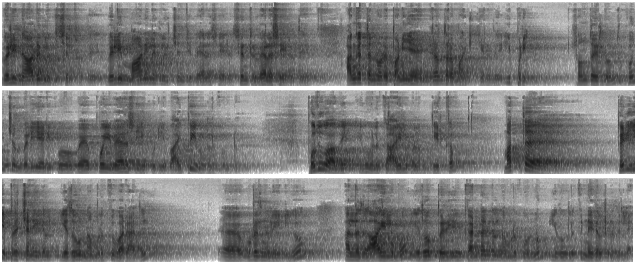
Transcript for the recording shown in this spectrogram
வெளிநாடுகளுக்கு செல்வது வெளி மாநிலங்களுக்கு சென்று வேலை செய்கிற சென்று வேலை செய்கிறது அங்கே தன்னோட பணியை நிரந்தரமாக்கிக்கிறது இப்படி சொந்த ஊர்ல வந்து கொஞ்சம் வெளியேறி போ வே- போய் வேலை செய்யக்கூடிய வாய்ப்பு இவங்களுக்கு உண்டு. பொதுவாகவே இவங்களுக்கு ஆயுள் பலம் தீர்க்கம். மற்ற பெரிய பிரச்சனைகள் எதுவும் நம்மளுக்கு வராது. உடல்நிலையிலையோ அல்லது ஆயிலுமோ ஏதோ பெரிய கண்டங்கள் நம்மளுக்கு ஒன்றும் இவங்களுக்கு நிகழ்கிறதில்லை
